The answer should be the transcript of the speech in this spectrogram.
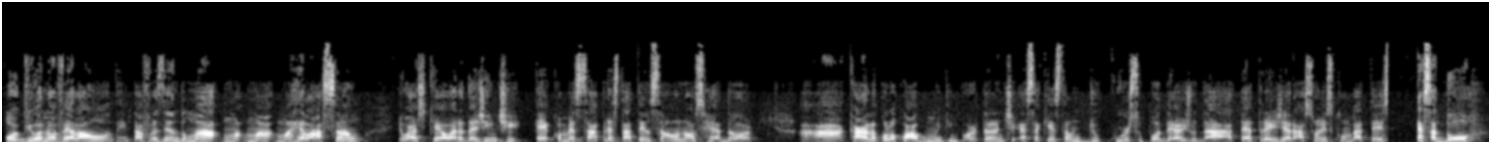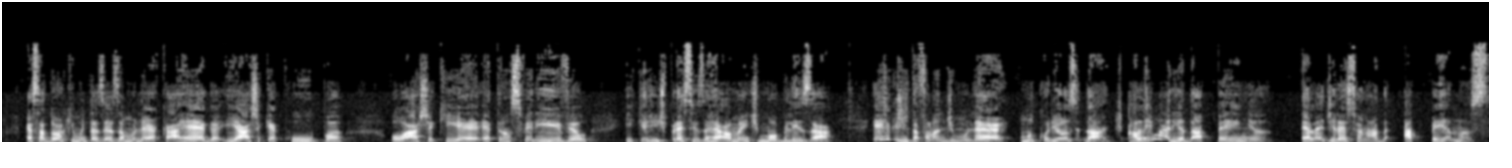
Ouviu a novela ontem, está fazendo uma, uma, uma, uma relação, eu acho que é hora da gente é, começar a prestar atenção ao nosso redor. A, Carla colocou algo muito importante, essa questão de o curso poder ajudar até três gerações a combater essa dor, essa dor que muitas vezes a mulher carrega e acha que é culpa ou acha que é, é transferível e que a gente precisa realmente mobilizar. E já que a gente está falando de mulher, uma curiosidade. A Lei Maria da Penha, ela é direcionada apenas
